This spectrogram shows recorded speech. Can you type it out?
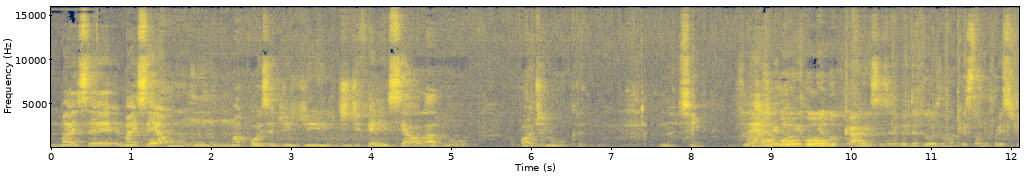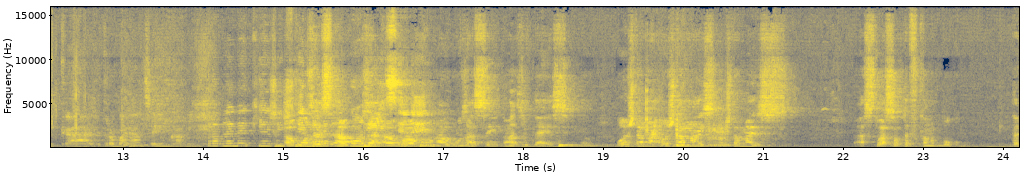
mas é, mas é um- um- uma coisa de, de, de diferencial lá do pó de lucra. Né, Sim. É. ô, edu- ô. educar esses revendedores numa questão de precificar, de trabalhar, não seria um caminho? O problema é que a gente Alguns, tem alguns, concorrência, alguns, né? alguns aceitam as ideias. Hoje está mais, hoje tá mais, hoje tá mais. A situação está ficando um pouco. Está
